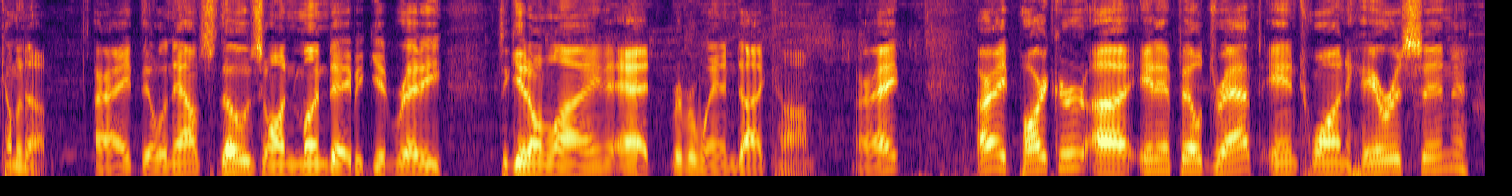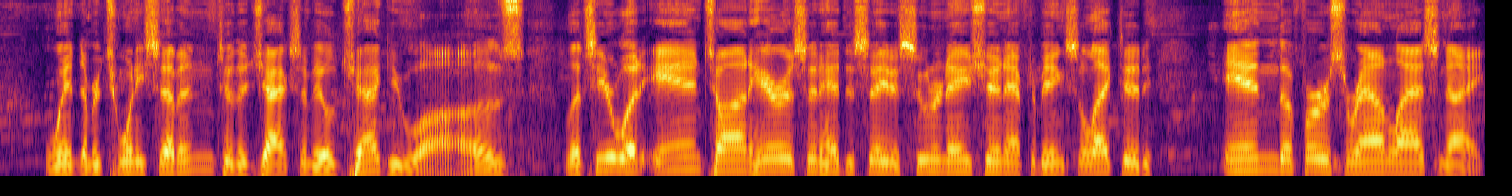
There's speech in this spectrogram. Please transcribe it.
coming up. All right, they'll announce those on Monday, but get ready to get online at riverwind.com. All right. All right, Parker, uh, NFL draft, Antoine Harrison went number 27 to the Jacksonville Jaguars. Let's hear what Anton Harrison had to say to Sooner Nation after being selected in the first round last night?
